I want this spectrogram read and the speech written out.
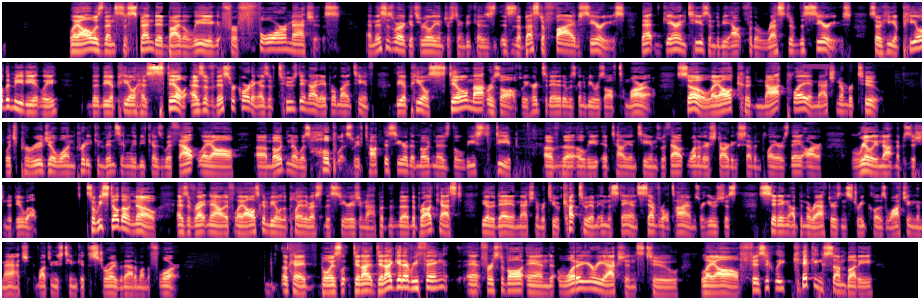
Leal was then suspended by the league for four matches. And this is where it gets really interesting because this is a best of five series. That guarantees him to be out for the rest of the series. So he appealed immediately. The, the appeal has still, as of this recording, as of Tuesday night, April 19th, the appeal still not resolved. We heard today that it was going to be resolved tomorrow. So Leal could not play in match number two, which Perugia won pretty convincingly because without Leal, uh, Modena was hopeless. We've talked this year that Modena is the least deep of the elite Italian teams. Without one of their starting seven players, they are really not in a position to do well. So we still don't know as of right now if Leal is going to be able to play the rest of this series or not. But the, the, the broadcast the other day in match number two cut to him in the stands several times where he was just sitting up in the rafters in street clothes watching the match, watching his team get destroyed without him on the floor. Okay, boys, did I did I get everything? Eh, first of all, and what are your reactions to Leal physically kicking somebody,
